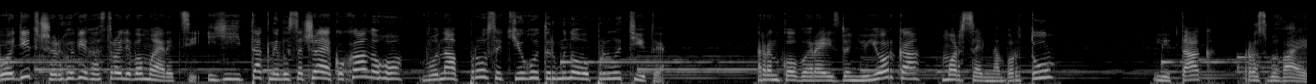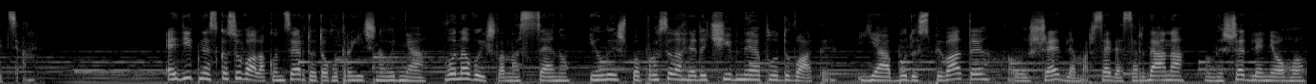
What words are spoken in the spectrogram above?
у Едіт чергові гастролі в Америці, і їй так не вистачає коханого. Вона просить його терміново прилетіти. Ранковий рейс до Нью-Йорка, Марсель на борту. Літак розбивається. Едіт не скасувала концерту того трагічного дня. Вона вийшла на сцену і лише попросила глядачів не аплодувати. Я буду співати лише для Марселя Сардана, лише для нього,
